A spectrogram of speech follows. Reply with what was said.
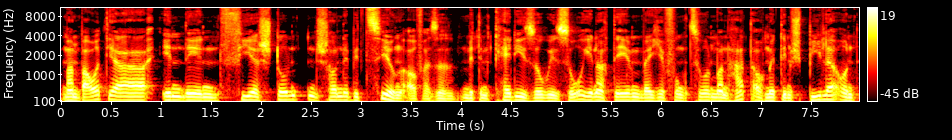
man baut ja in den vier Stunden schon eine Beziehung auf. Also mit dem Caddy sowieso, je nachdem, welche Funktion man hat, auch mit dem Spieler. Und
